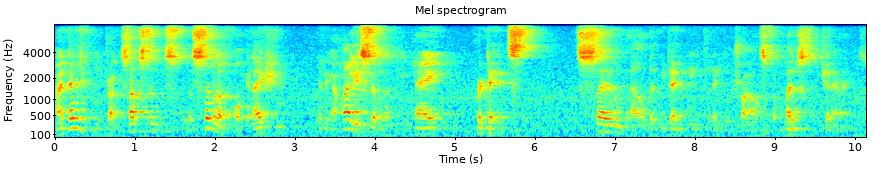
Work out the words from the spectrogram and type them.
Identical drug substance with a similar formulation, giving a highly similar PK, predicts so well that you don't need clinical trials for most generics.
